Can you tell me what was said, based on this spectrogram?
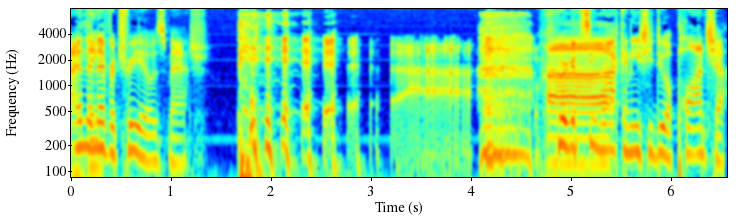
I and think... the Never Trios match. We're gonna see uh, Nakanishi do a plancha.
